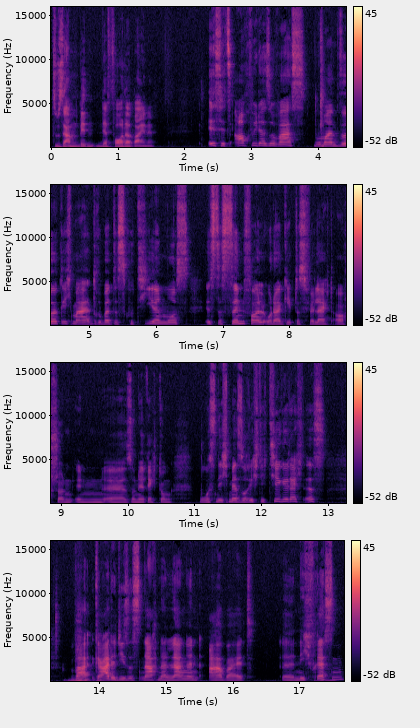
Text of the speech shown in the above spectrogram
Zusammenbinden der Vorderbeine. Ist jetzt auch wieder sowas, wo man wirklich mal drüber diskutieren muss, ist das sinnvoll oder geht es vielleicht auch schon in äh, so eine Richtung, wo es nicht mehr so richtig tiergerecht ist? War gerade dieses nach einer langen Arbeit äh, nicht fressen.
